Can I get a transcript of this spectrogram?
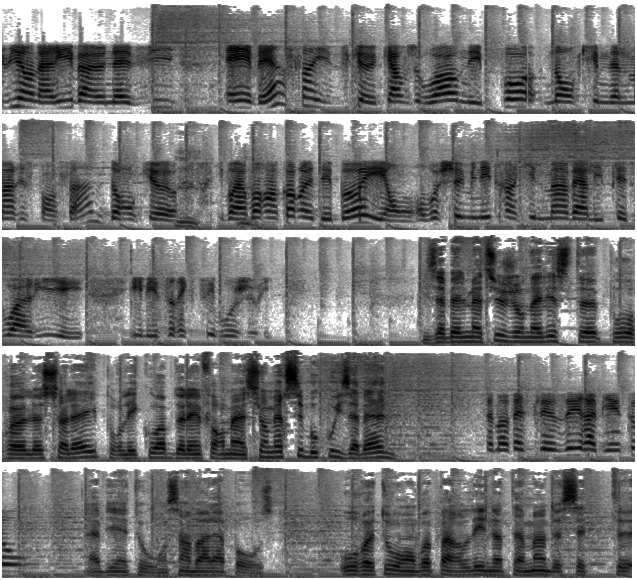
lui en arrive à un avis inverse. Hein. Il dit que Carl Giroir n'est pas non criminellement responsable. Donc, euh, mm. il va y avoir encore un débat et on, va cheminer tranquillement vers les plaidoiries et, les directives au jury. Isabelle Mathieu, journaliste pour euh, Le Soleil, pour les coops de l'information. Merci beaucoup, Isabelle. Ça m'a fait plaisir. À bientôt. À bientôt. On s'en va à la pause. Au retour, on va parler notamment de cette euh,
